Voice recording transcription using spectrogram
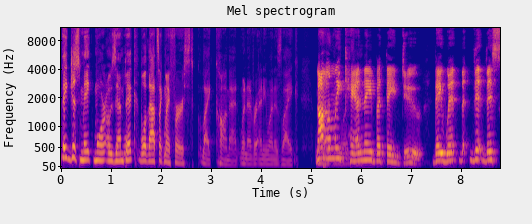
they just make more Ozempic? well that's like my first like comment whenever anyone is like Not only can like- they, but they do. They went. Th- th- this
